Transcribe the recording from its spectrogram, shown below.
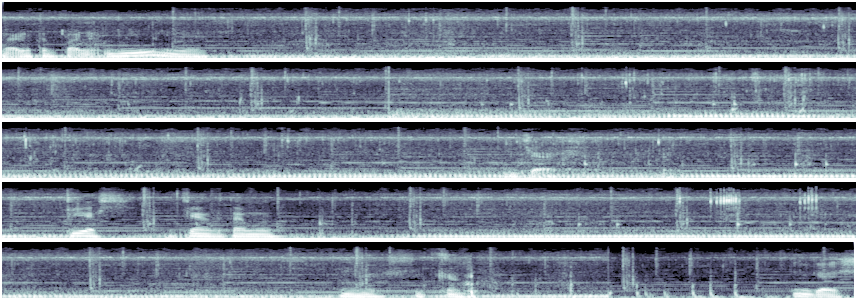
Tak ada tempat nak view ni guys. Guys. Yes, itu yang pertama. Ni guys, ikan. Ni guys.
